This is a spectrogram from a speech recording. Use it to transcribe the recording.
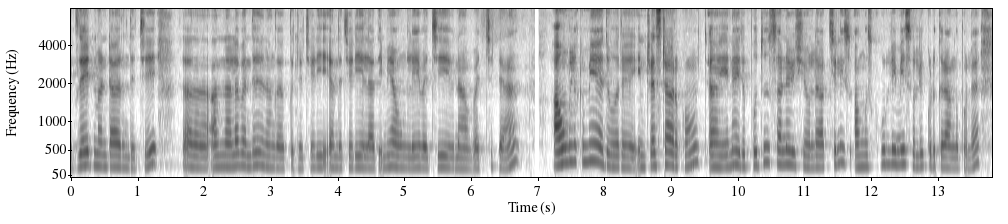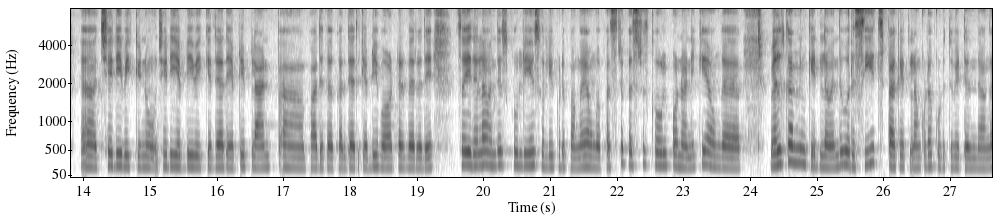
எக்ஸைட்மெண்ட்டாக இருந்துச்சு. அதனால் வந்து நாங்கள் கொஞ்சம் செடி அந்த செடி எல்லாத்தையுமே அவங்களே வச்சு நான் வச்சுட்டேன். அவங்களுக்குமே அது ஒரு இன்ட்ரெஸ்ட்டாக இருக்கும். ஏன்னா இது புதுசான விஷயம் இல்லை. ஆக்சுவலி அவங்க ஸ்கூல்லேயுமே சொல்லி கொடுக்குறாங்க போல். செடி வைக்கணும். செடி எப்படி வைக்கிறது? அதை எப்படி பிளான் பாதுகாக்கிறது? அதுக்கு எப்படி வாட்டர் வர்றது? ஸோ இதெல்லாம் வந்து ஸ்கூல்லேயும் சொல்லி கொடுப்பாங்க. அவங்க ஃபஸ்ட்டு ஃபஸ்ட்டு ஸ்கூல் போன அன்னைக்கு அவங்க வெல்கமிங் கிட்டில் வந்து ஒரு சீட்ஸ் பேக்கெட்லாம் கூட கொடுத்து விட்டுருந்தாங்க.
